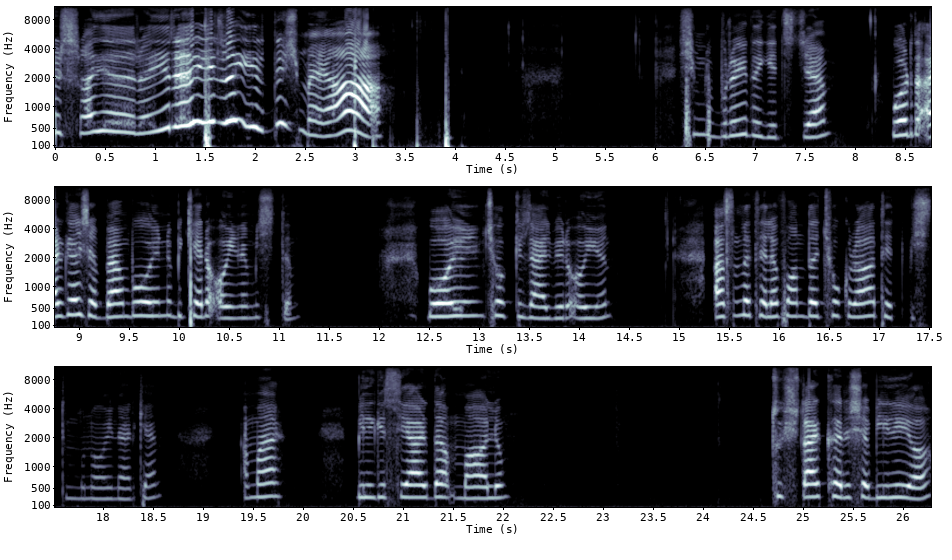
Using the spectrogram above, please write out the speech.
Hayır, hayır, hayır, hayır, hayır. Düşme ya. Şimdi burayı da geçeceğim. Bu arada arkadaşlar ben bu oyunu bir kere oynamıştım. Bu oyun çok güzel bir oyun. Aslında telefonda çok rahat etmiştim bunu oynarken. Ama bilgisayarda malum tuşlar karışabiliyor.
